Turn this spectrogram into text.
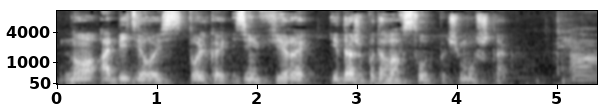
но обиделась только Земфира и даже подала в суд. Почему ж так? А,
